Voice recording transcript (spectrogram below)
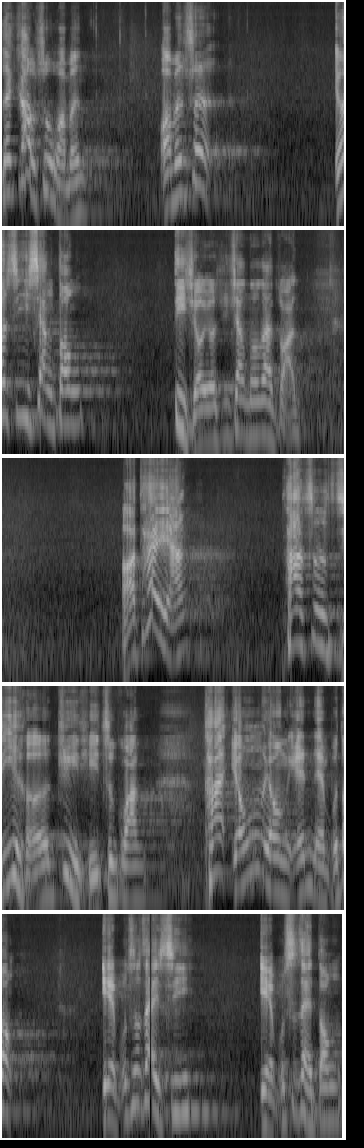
在告诉我们，我们是由西向东，地球由西向东在转，而太阳。它是集合具体之光，它永永远远不动，也不是在西，也不是在东，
